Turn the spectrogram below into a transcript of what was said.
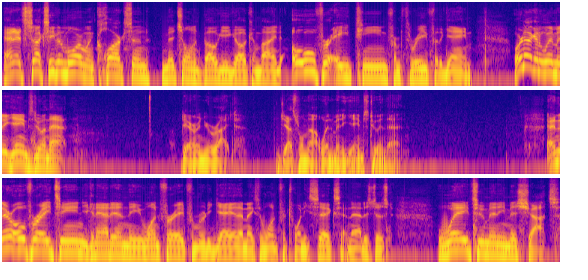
and it sucks even more when Clarkson, Mitchell, and Bogey go combined 0 for 18 from 3 for the game. We're not going to win many games doing that. Darren, you're right. The Jets will not win many games doing that. And they're 0 for 18. You can add in the 1 for 8 from Rudy Gay. That makes it 1 for 26, and that is just way too many missed shots.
